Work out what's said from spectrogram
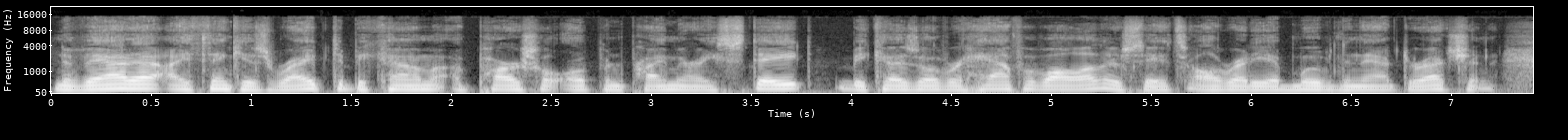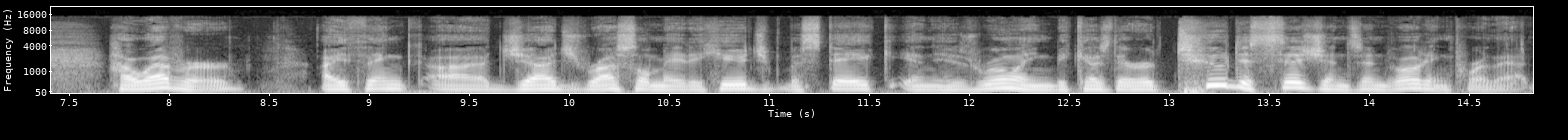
Nevada, I think, is ripe to become a partial open primary state because over half of all other states already have moved in that direction. However, I think uh, Judge Russell made a huge mistake in his ruling because there are two decisions in voting for that.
